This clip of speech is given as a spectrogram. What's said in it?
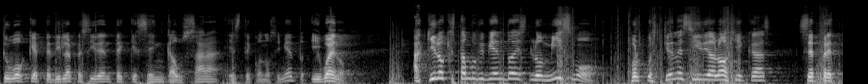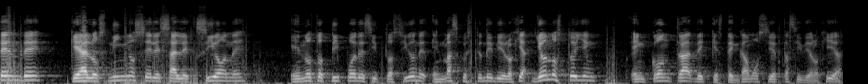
tuvo que pedirle al presidente que se encauzara este conocimiento. Y bueno, aquí lo que estamos viviendo es lo mismo. Por cuestiones ideológicas se pretende que a los niños se les aleccione en otro tipo de situaciones, en más cuestión de ideología. Yo no estoy en, en contra de que tengamos ciertas ideologías,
